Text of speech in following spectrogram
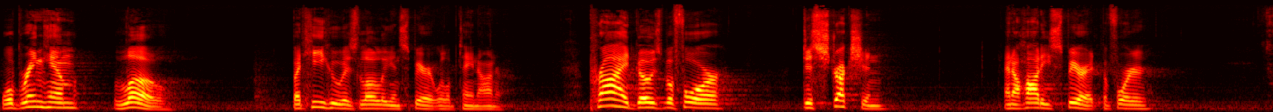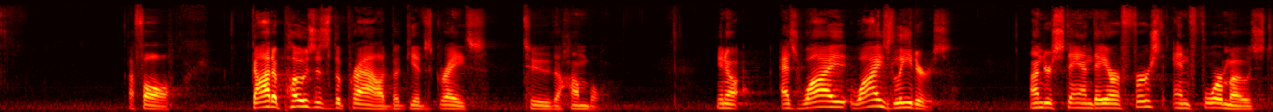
will bring him low, but he who is lowly in spirit will obtain honor. Pride goes before destruction, and a haughty spirit before a fall. God opposes the proud, but gives grace to the humble. You know, as wise, wise leaders, understand they are first and foremost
